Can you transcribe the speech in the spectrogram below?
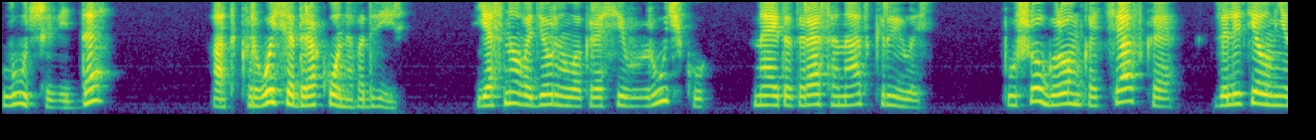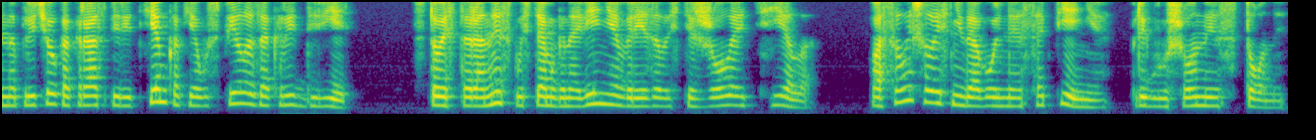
Лучше ведь, да? Откройся, драконова дверь. Я снова дернула красивую ручку. На этот раз она открылась. Пушок, громко тявкая, залетел мне на плечо как раз перед тем, как я успела закрыть дверь. С той стороны спустя мгновение врезалось тяжелое тело. Послышалось недовольное сопение, приглушенные стоны.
